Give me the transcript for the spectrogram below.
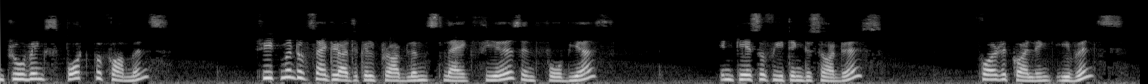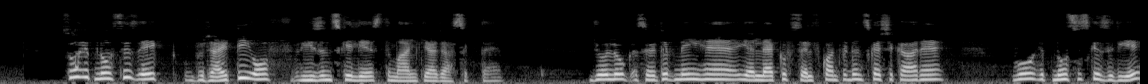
improving sport performance treatment of psychological problems like fear in case of eating disorders for recalling events so hypnosis ایک ویرائٹی آف ریزنس کے لیے استعمال کیا جا سکتا ہے جو لوگ اسرٹیو نہیں ہیں یا لیک آف سیلف کانفیڈینس کا شکار ہیں وہ ہپنوسس کے ذریعے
